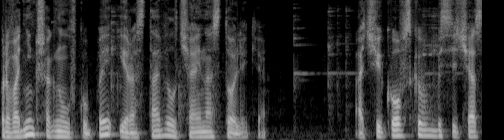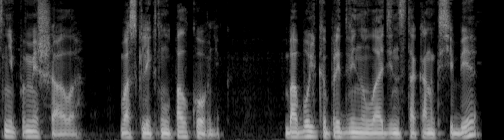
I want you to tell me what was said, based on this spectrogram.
Проводник шагнул в купе и расставил чай на столике. «А Чайковского бы сейчас не помешало», — воскликнул полковник. Бабулька придвинула один стакан к себе,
